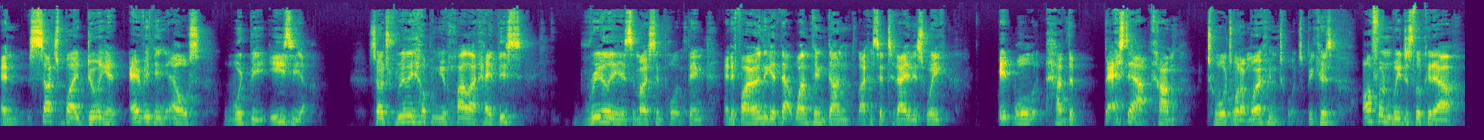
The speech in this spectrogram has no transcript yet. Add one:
and such by doing it, everything else would be easier. So it's really helping you highlight hey, this really is the most important thing. And if I only get that one thing done, like I said today, this week, it will have the best outcome towards what I'm working towards. Because often we just look at our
